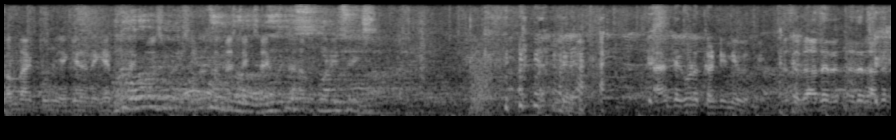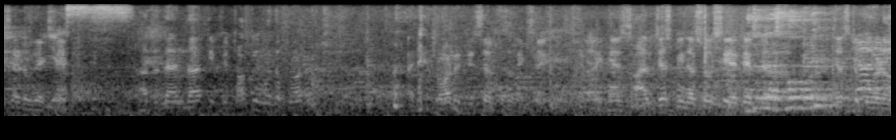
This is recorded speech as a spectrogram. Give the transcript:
come back to me again and again for the endorsement. So that's the best excitement I have for these days. and they're going to continue with me. That's the other, other, other side of the excitement. Yes. Other than that, if you're talking about the product, I think product itself is an excitement. I guess I've just been associated uh, just about a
